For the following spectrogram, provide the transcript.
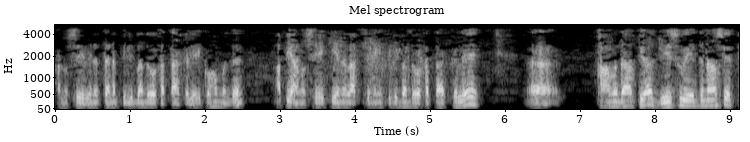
අනුසය වෙන තැන පිළිබඳව කතා කළේ කොහොමද? අපි අනුසය කියන ලක්ෂණය පිළිබඳව කතා කළේ කාම ධාතුය, ද්වේෂ වේදනාසු එත්ත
